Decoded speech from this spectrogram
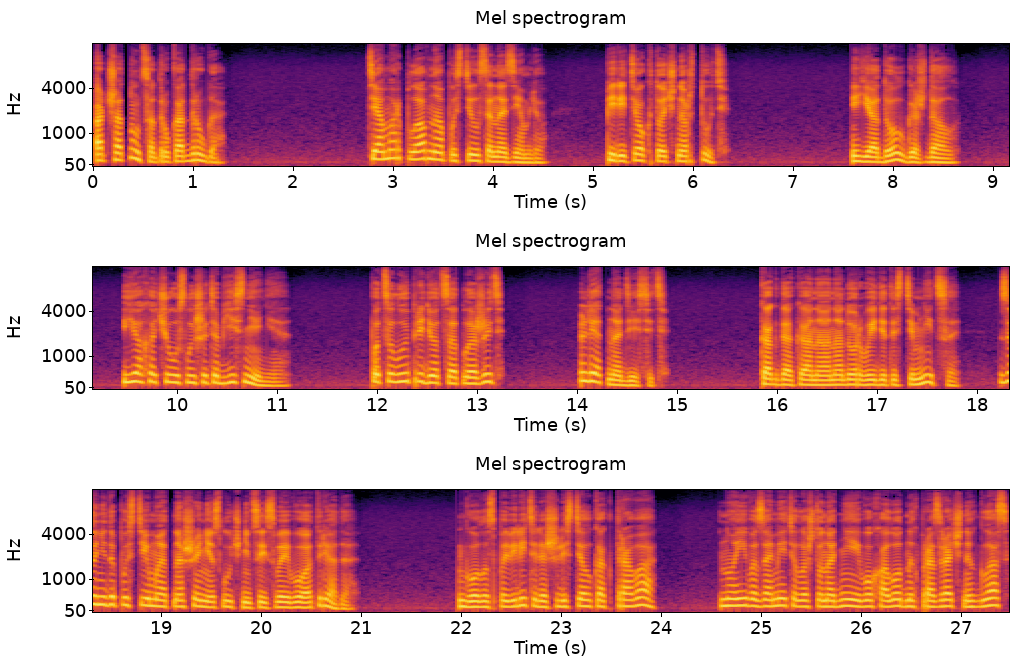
отшатнуться друг от друга. Тиамар плавно опустился на землю. Перетек точно ртуть. «Я долго ждал. Я хочу услышать объяснение. Поцелуй придется отложить лет на десять. Когда Кана Анадор выйдет из темницы за недопустимое отношение с лучницей своего отряда. Голос повелителя шелестел, как трава, но Ива заметила, что на дне его холодных прозрачных глаз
